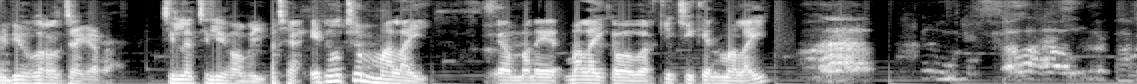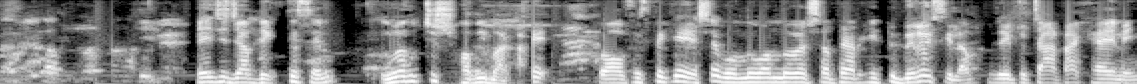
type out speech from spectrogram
ভিডিও করার জায়গা না। চিল্লাচিল্লি হবেই। আচ্ছা এটা হচ্ছে মালাই মানে মালাই কাবাব আর কি চিকেন মালাই। এই যে যা দেখতেছেন এগুলো হচ্ছে সবই বাটা। তো অফিস থেকে এসে বন্ধু বান্ধবের সাথে আর কি একটু বেরোইছিলাম যে একটু চা টা খেয়ে নেই।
